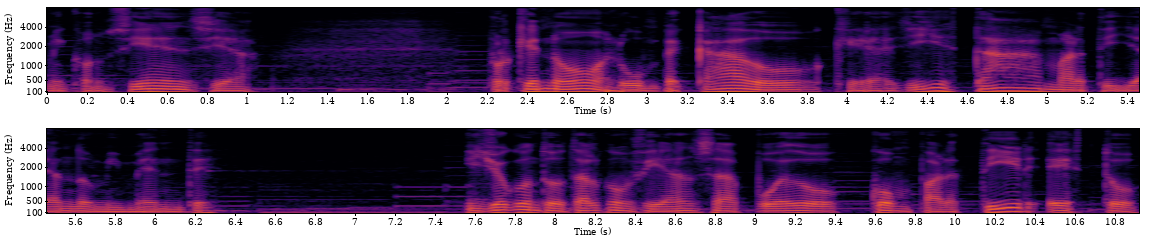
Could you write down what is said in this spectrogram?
mi conciencia, ¿Por qué no algún pecado que allí está martillando mi mente? Y yo con total confianza puedo compartir esto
